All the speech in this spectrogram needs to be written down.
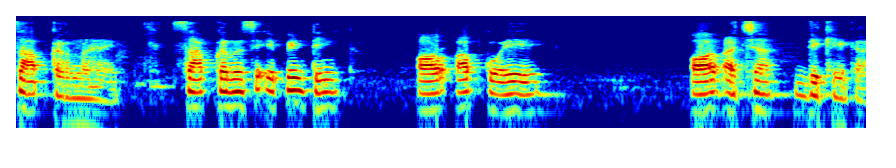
साफ़ करना है। साफ़ करने से ये पेंटिंग और आपको ये और अच्छा दिखेगा।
